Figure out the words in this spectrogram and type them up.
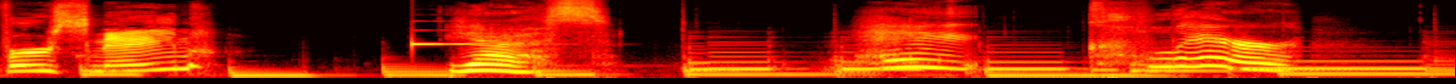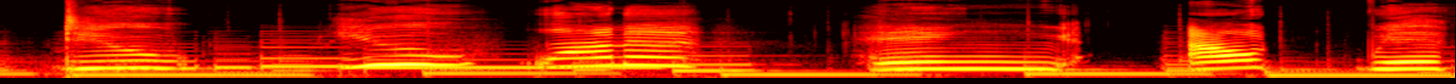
first name? yes. Hey, Claire, do you wanna hang out with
